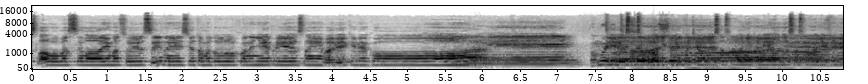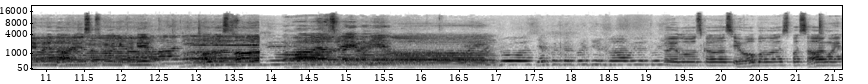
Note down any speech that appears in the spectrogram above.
Славу воссылаем Отцу и Сыну и Святому Духу, ныне и присно, и во веки веков. Аминь. Помолись со сродниками, Татьяны со сродниками, Иоанна со сродниками, Полинарии со сродниками. Благослови. Господи, помилуй. Дрось, яко Господь державою Твою. Твой луска, сего спасаемый,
